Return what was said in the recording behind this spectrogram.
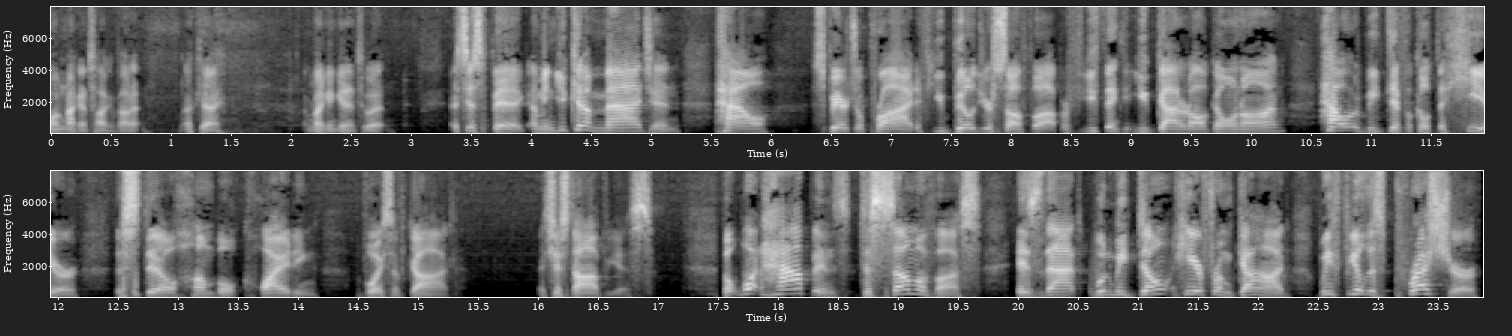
oh, I'm not going to talk about it. Okay. I'm not going to get into it. It's just big. I mean, you can imagine how spiritual pride, if you build yourself up, or if you think that you've got it all going on, how it would be difficult to hear the still, humble, quieting voice of God. It's just obvious. But what happens to some of us is that when we don't hear from God, we feel this pressure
